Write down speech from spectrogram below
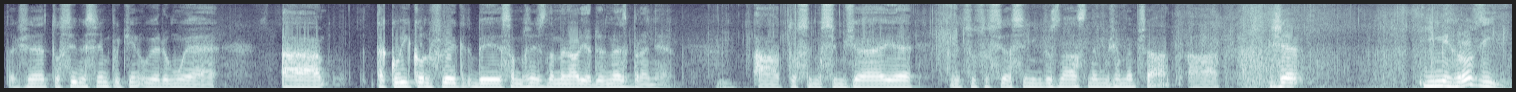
Takže to si myslím Putin uvědomuje. A takový konflikt by samozřejmě znamenal jaderné zbraně. A to si myslím, že je něco, co si asi nikdo z nás nemůžeme přát. A že jimi hrozí.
